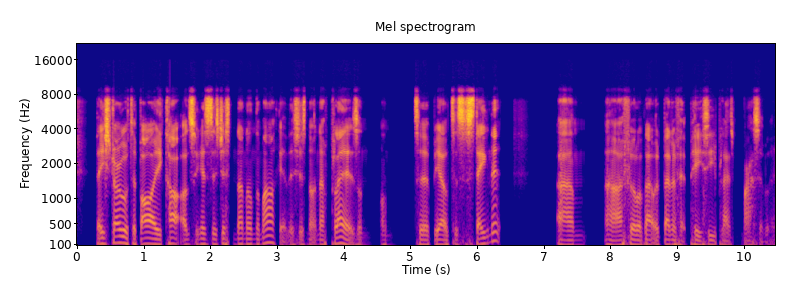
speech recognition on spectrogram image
they struggle to buy cards because there's just none on the market. There's just not enough players on, on to be able to sustain it. Um, uh, I feel like that would benefit PC players massively.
